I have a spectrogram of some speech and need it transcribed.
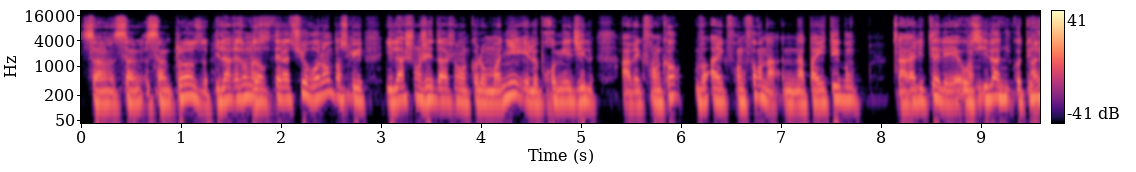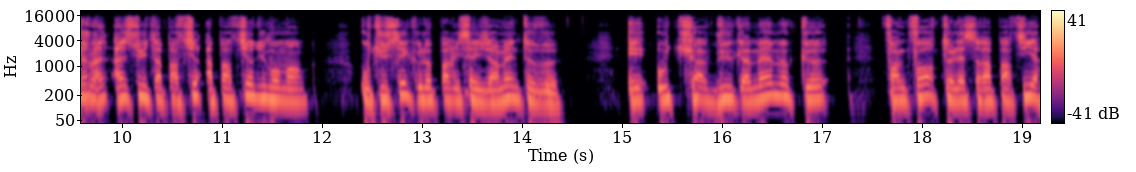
sans, sans, sans clause. Il a raison d'insister là-dessus, Roland, parce que il a changé d'agent en Colomboigny et le premier deal avec Francfort, avec Francfort n'a pas été bon. La réalité, elle est aussi là du côté du joueur. en- Ensuite, à partir, à partir du moment où tu sais que le Paris Saint-Germain te veut et où tu as vu quand même que Francfort te laissera partir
